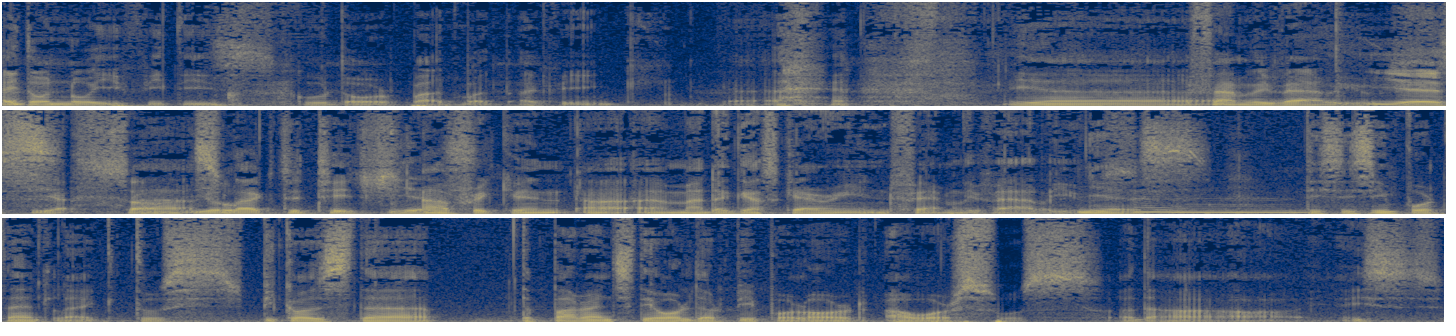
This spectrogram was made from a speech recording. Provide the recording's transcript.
i don't know if it is good or bad but i think uh, yeah Family values. yes Yes. So Uh, you so- like to teach Yes. African, uh, uh, Madagascarian family values. yes this is important like to s- because the the parents, the older people, or our was the uh, is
